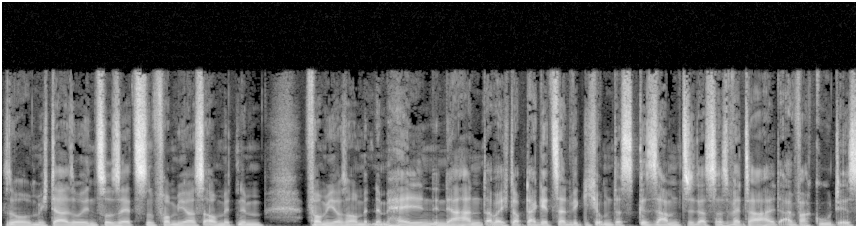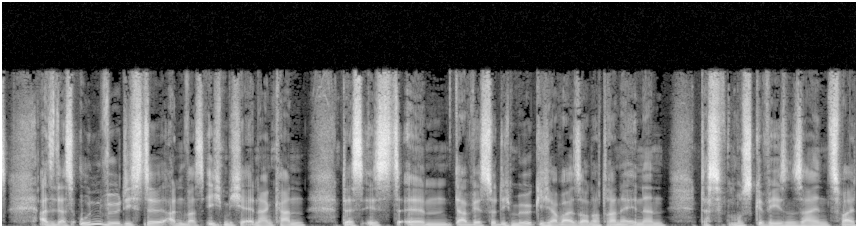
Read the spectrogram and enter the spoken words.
So, mich da so hinzusetzen, von mir aus auch mit einem, von mir aus auch mit einem Hellen in der Hand. Aber ich glaube, da geht's dann wirklich um das Gesamte, dass das Wetter halt einfach gut ist. Also das Unwürdigste, an was ich mich erinnern kann, das ist, ähm, da wirst du dich möglicherweise auch noch dran erinnern, das muss gewesen sein, zwei,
